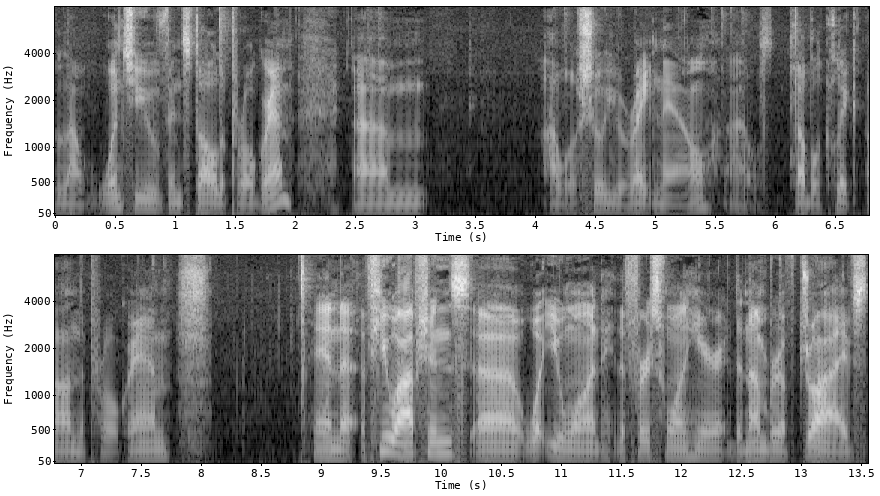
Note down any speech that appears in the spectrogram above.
now, once you've installed the program, um, I will show you right now. I'll double click on the program. And a few options, uh, what you want. The first one here, the number of drives.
